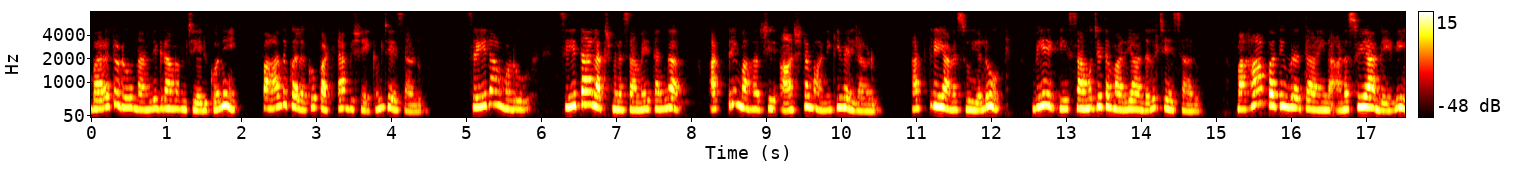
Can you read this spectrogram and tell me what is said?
భరతుడు నందిగ్రామం చేరుకొని పాదుకలకు పట్టాభిషేకం చేశాడు. శ్రీరాముడు సీతాలక్ష్మణ సమేతంగా అత్రి మహర్షి ఆశ్రమానికి వెళ్ళాడు. అత్రి అనసూయలు వీరికి సముచిత మర్యాదలు చేశారు. మహాపతివ్రత అయిన అనసూయాదేవి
